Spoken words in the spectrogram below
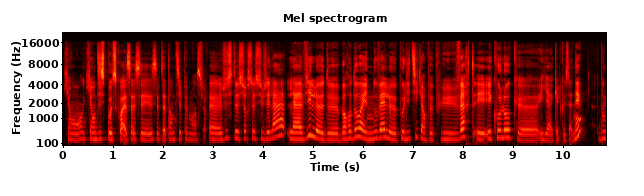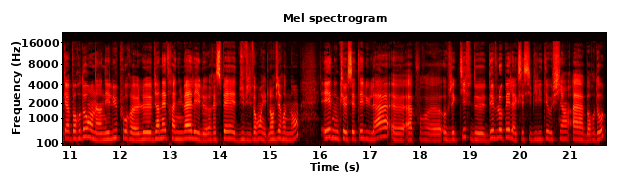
qui en, qui disposent, quoi. Ça, c'est peut-être un petit peu moins sûr. Euh, juste sur ce sujet-là, la ville de Bordeaux a une nouvelle politique un peu plus verte et écolo qu'il y a quelques années. Donc à Bordeaux, on a un élu pour euh, le bien-être animal et le respect du vivant et de l'environnement. Et donc euh, cet élu-là a pour objectif de développer l'accessibilité aux chiens à Bordeaux.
